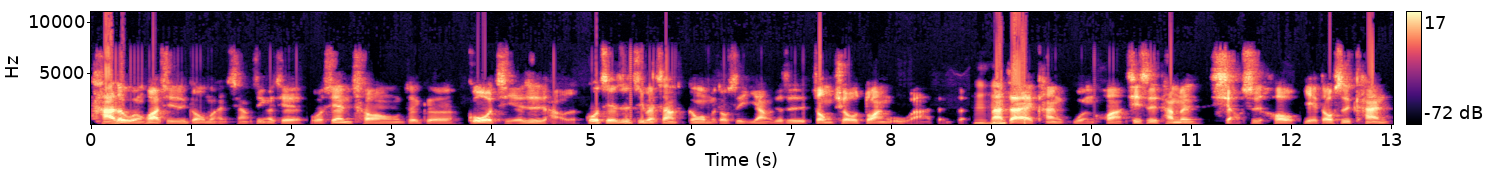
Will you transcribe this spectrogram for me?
他的文化其实跟我们很相近。而且我先从这个过节日好了，过节日基本上跟我们都是一样，就是中秋、端午啊等等。嗯，那再来看文化，其实他们小时候也都是看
